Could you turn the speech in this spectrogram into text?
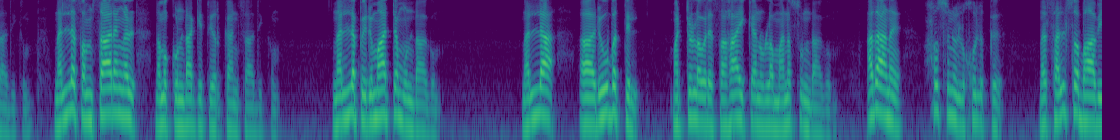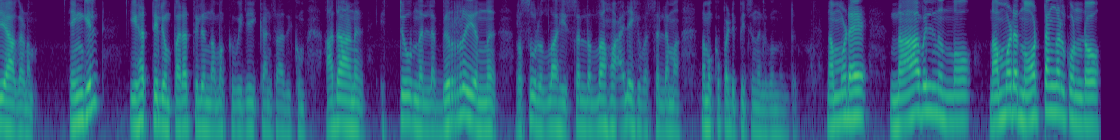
സാധിക്കും. നല്ല സംസാരങ്ങൾ നമുക്കുണ്ടാക്കി തീർക്കാൻ സാധിക്കും. നല്ല പെരുമാറ്റമുണ്ടാകും നല്ല രൂപത്തിൽ മറ്റുള്ളവരെ സഹായിക്കാനുള്ള മനസ്സുണ്ടാകും. അതാണ് ഹുസ്നുൽ ഹുലുക്ക് സൽസ്വഭാവിയാകണം. എങ്കിൽ ഇഹത്തിലും പരത്തിലും നമുക്ക് വിജയിക്കാൻ സാധിക്കും. അതാണ് ഏറ്റവും നല്ല ബിറ് എന്ന് റസൂൽ അള്ളാഹി സല്ലാഹു അലഹി വസല്ലമ നമുക്ക് പഠിപ്പിച്ച് നൽകുന്നുണ്ട്. നമ്മുടെ നാവിൽ നിന്നോ നമ്മുടെ നോട്ടങ്ങൾ കൊണ്ടോ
